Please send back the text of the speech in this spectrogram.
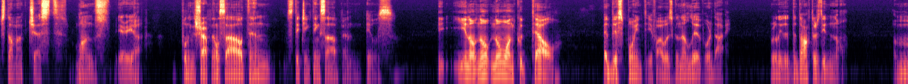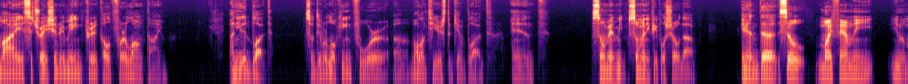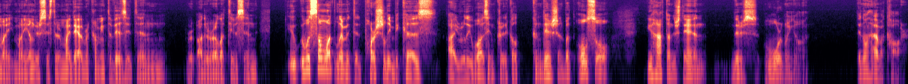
stomach, chest, lungs area, pulling the shrapnels out and stitching things up. And it was, you know, no no one could tell at this point if I was gonna live or die. Really, the, the doctors didn't know. My situation remained critical for a long time. I needed blood. So they were looking for uh, volunteers to give blood. And so many, so many people showed up. And uh, so my family, you know, my, my younger sister and my dad were coming to visit and other relatives. And it, it was somewhat limited, partially because I really was in critical condition, but also you have to understand there's war going on they don't have a car.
